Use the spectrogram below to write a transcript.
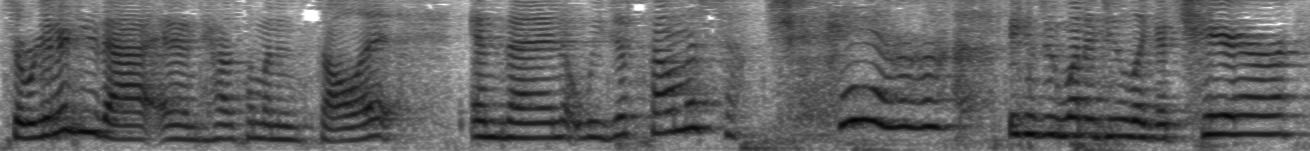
So we're gonna do that and have someone install it. And then we just found this chair because we wanna do like a chair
